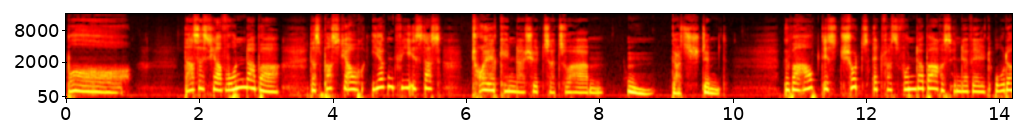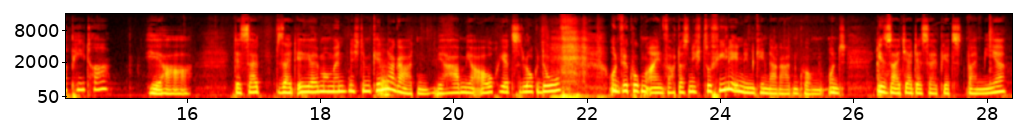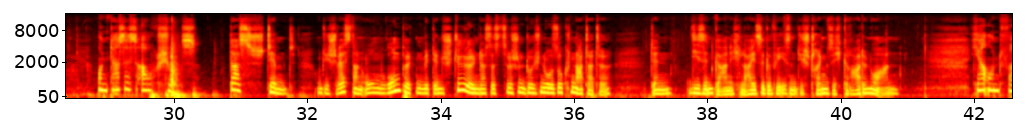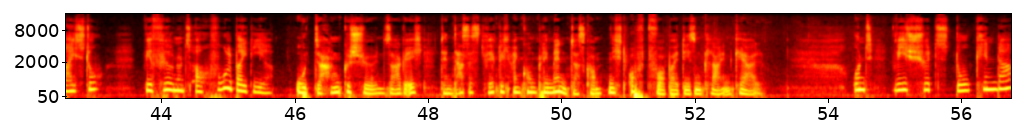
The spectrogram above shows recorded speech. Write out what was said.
Boah, das ist ja wunderbar. Das passt ja auch. Irgendwie ist das toll, Kinderschützer zu haben. Mm, das stimmt. Überhaupt ist Schutz etwas Wunderbares in der Welt, oder Petra? Ja, deshalb seid ihr ja im Moment nicht im Kindergarten. Wir haben ja auch jetzt Lockdoof und wir gucken einfach, dass nicht so viele in den Kindergarten kommen. Und ihr seid ja deshalb jetzt bei mir. Und das ist auch Schutz. Das stimmt. Und die Schwestern oben rumpelten mit den Stühlen, dass es zwischendurch nur so knatterte. Denn die sind gar nicht leise gewesen, die strengen sich gerade nur an. Ja, und weißt du, wir fühlen uns auch wohl bei dir. Oh, danke schön, sage ich, denn das ist wirklich ein Kompliment, das kommt nicht oft vor bei diesem kleinen Kerl. Und wie schützt du Kinder?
